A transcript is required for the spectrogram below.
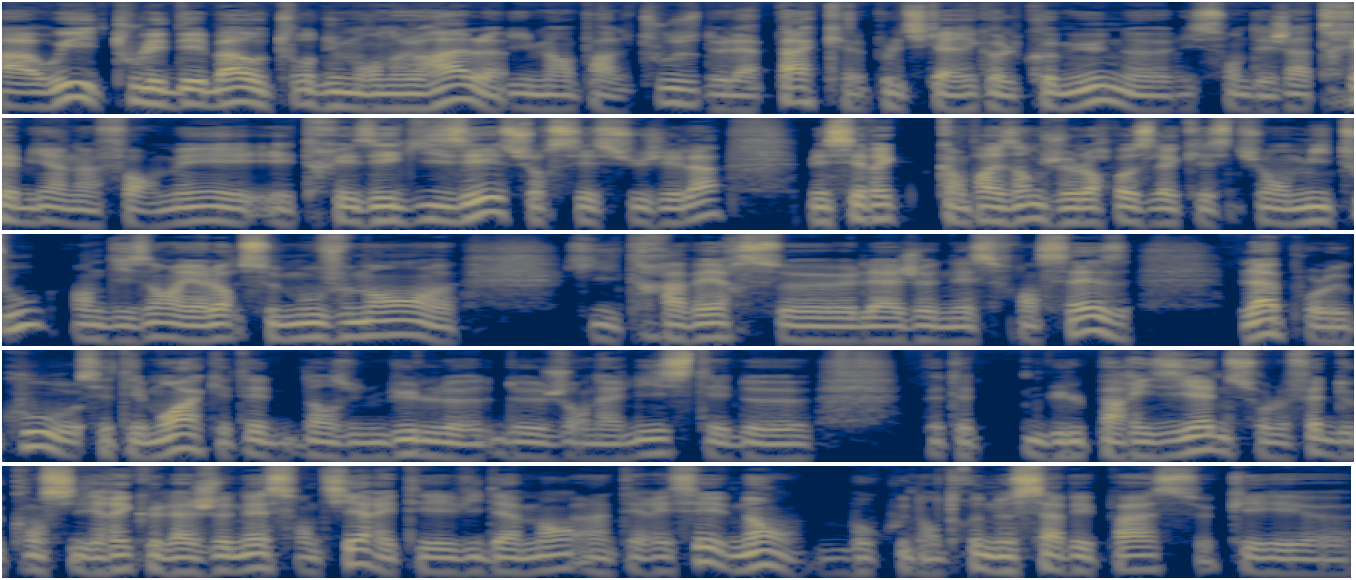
Ah oui, tous les débats autour du monde rural, ils m'en parlent tous de la PAC, la politique agricole commune. Ils sont déjà très bien informés et très aiguisés sur ces sujets-là. Mais c'est vrai que quand, par exemple, je leur pose la question MeToo, en disant, et alors ce mouvement euh, qui traverse euh, la jeunesse française, là, pour le coup, c'était moi qui étais dans une bulle de journaliste et de peut-être une bulle parisienne sur le fait de considérer que la jeunesse entière était évidemment intéressée. Non, beaucoup d'entre eux ne savaient pas ce qu'est euh,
